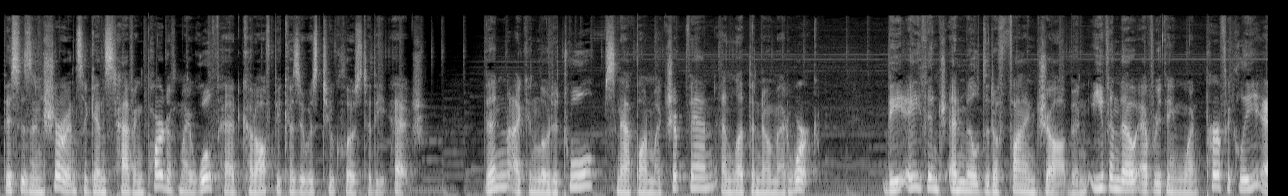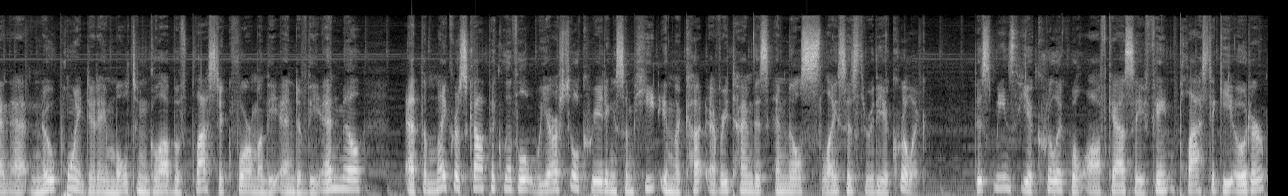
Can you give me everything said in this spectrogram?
This is insurance against having part of my wolf head cut off because it was too close to the edge. Then I can load a tool, snap on my chip fan, and let the Nomad work. The 8th inch end mill did a fine job, and even though everything went perfectly and at no point did a molten glob of plastic form on the end of the end mill, at the microscopic level we are still creating some heat in the cut every time this end mill slices through the acrylic. This means the acrylic will off-gas a faint plasticky odor.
